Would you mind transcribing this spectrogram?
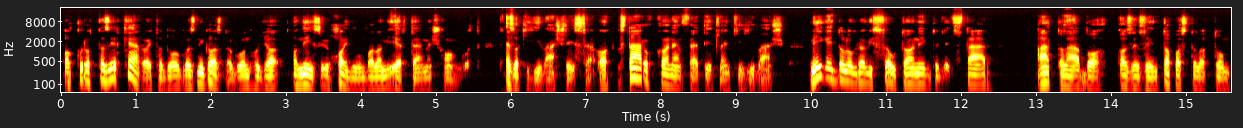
akkor ott azért kell rajta dolgozni gazdagon, hogy a, a néző halljon valami értelmes hangot. Ez a kihívás része. A sztárokkal nem feltétlen kihívás. Még egy dologra visszautalnék, hogy egy sztár általában az az én tapasztalatom,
